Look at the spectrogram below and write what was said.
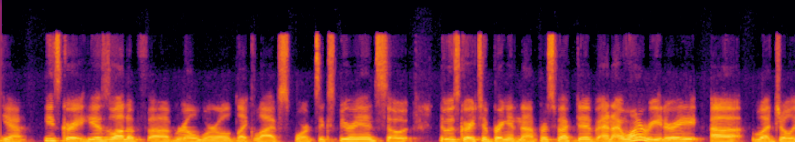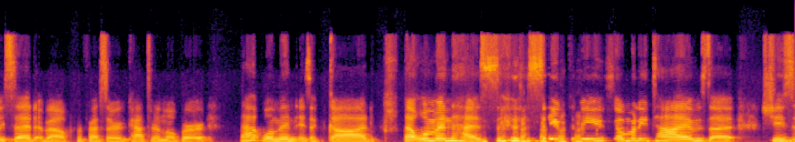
Yeah, he's great. He has a lot of uh, real world, like live sports experience. So it was great to bring in that perspective. And I want to reiterate uh, what Jolie said about Professor Catherine Loper that woman is a god. That woman has saved me so many times. Uh, she's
